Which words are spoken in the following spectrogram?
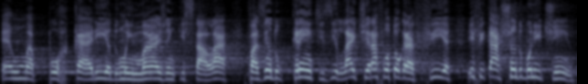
É uma porcaria de uma imagem que está lá, fazendo crentes ir lá e tirar fotografia e ficar achando bonitinho.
